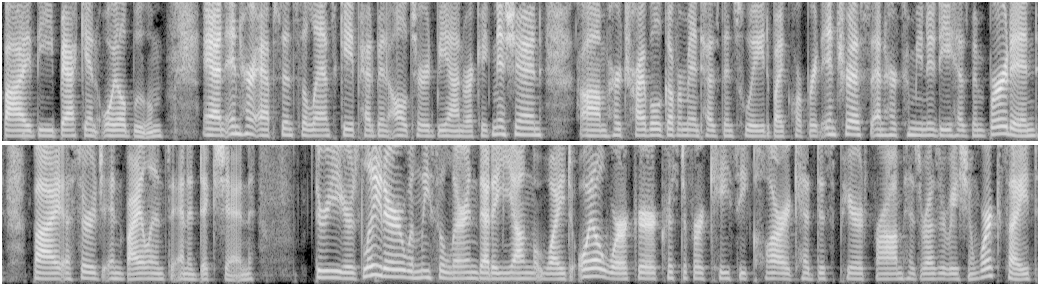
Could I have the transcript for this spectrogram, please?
by the Bakken oil boom. And in her absence, the landscape had been altered beyond recognition. Um, her tribal government has been swayed by corporate interests and her community has been burdened by a surge in violence and addiction. Three years later, when Lisa learned that a young white oil worker, Christopher Casey Clark, had disappeared from his reservation worksite,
